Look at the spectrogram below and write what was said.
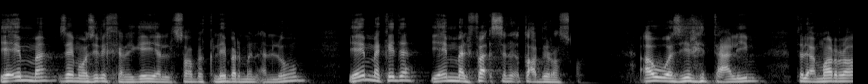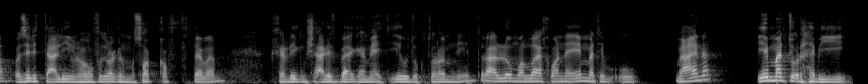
يا إما زي ما وزير الخارجية السابق ليبرمان قال لهم يا إما كده يا إما الفأس نقطع بيه راسكم أو وزير التعليم طلع مرة وزير التعليم اللي هو المفروض راجل مثقف تمام؟ خريج مش عارف بقى جامعة إيه ودكتوراه منين. طلع لهم والله يا إخوانا يا إما تبقوا معانا يا إما أنتوا إرهابيين.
